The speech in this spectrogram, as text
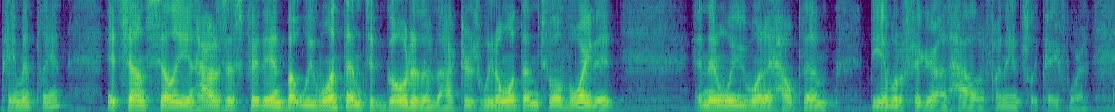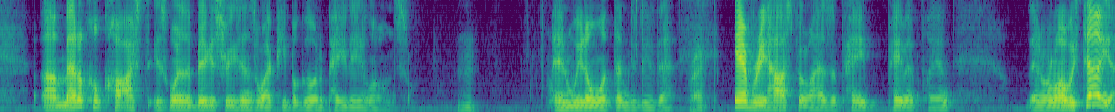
payment plan. It sounds silly, and how does this fit in? But we want them to go to the doctors. We don't want them to avoid it, and then we want to help them be able to figure out how to financially pay for it. Uh, medical cost is one of the biggest reasons why people go to payday loans, and we don't want them to do that. Right. Every hospital has a pay payment plan. They don't always tell you,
